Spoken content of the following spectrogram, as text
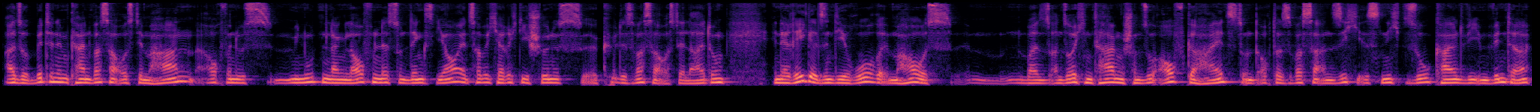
Also bitte nimm kein Wasser aus dem Hahn, auch wenn du es minutenlang laufen lässt und denkst, ja, jetzt habe ich ja richtig schönes, äh, kühles Wasser aus der Leitung. In der Regel sind die Rohre im Haus ähm, an solchen Tagen schon so aufgeheizt und auch das Wasser an sich ist nicht so kalt wie im Winter,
